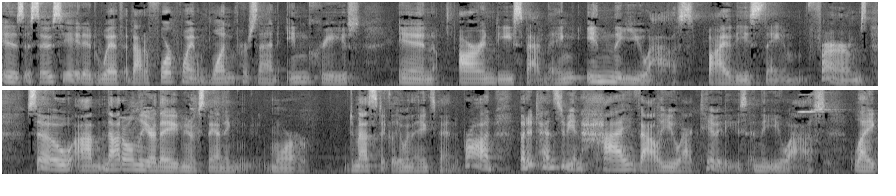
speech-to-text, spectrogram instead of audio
is associated with about a 4.1% increase in R&D spending in the U.S. by these same firms. So um, not only are they you know, expanding more domestically when they expand abroad, but it tends to be in high value activities in the US, like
